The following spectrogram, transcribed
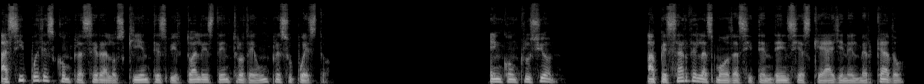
Así puedes complacer a los clientes virtuales dentro de un presupuesto. En conclusión, a pesar de las modas y tendencias que hay en el mercado,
